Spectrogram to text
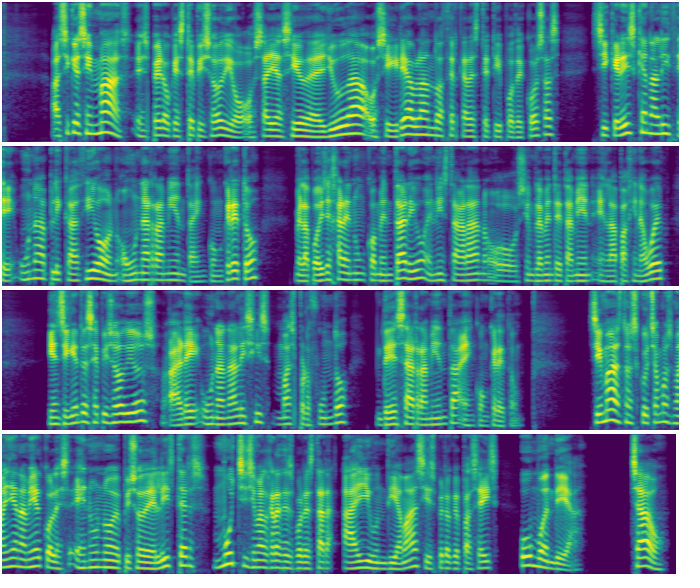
Así que sin más, espero que este episodio os haya sido de ayuda, os seguiré hablando acerca de este tipo de cosas. Si queréis que analice una aplicación o una herramienta en concreto, me la podéis dejar en un comentario en Instagram o simplemente también en la página web. Y en siguientes episodios haré un análisis más profundo de esa herramienta en concreto. Sin más, nos escuchamos mañana miércoles en un nuevo episodio de Lifters. Muchísimas gracias por estar ahí un día más y espero que paséis un buen día. ¡Chao!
